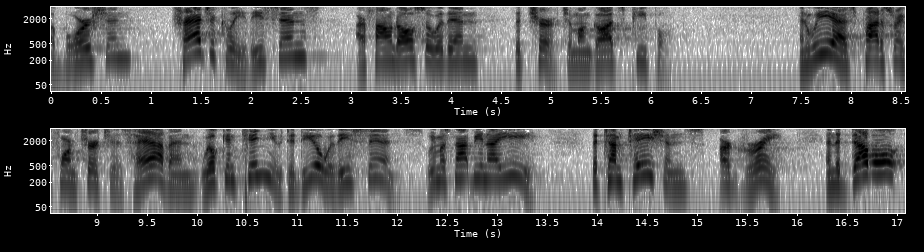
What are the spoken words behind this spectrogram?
abortion. Tragically, these sins are found also within the church, among God's people. And we as Protestant Reformed churches have and will continue to deal with these sins. We must not be naive. The temptations are great. And the devil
